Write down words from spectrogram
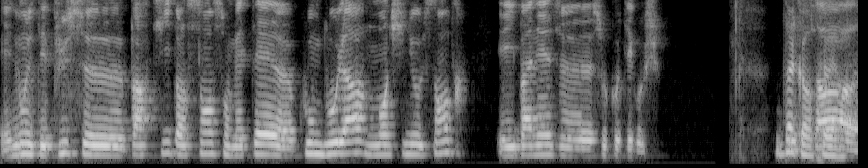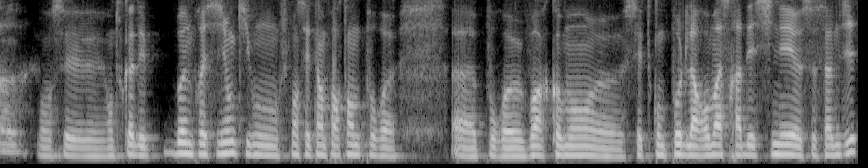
Et nous on était plus euh, parti dans le sens on mettait euh, Kumbula Mancini au centre et Ibanez euh, sur le côté gauche D'accord. Euh... Bon, c'est en tout cas des bonnes précisions qui vont, je pense, être importantes pour euh, euh pour euh, voir comment euh, cette compo de la Roma sera dessinée ce samedi.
